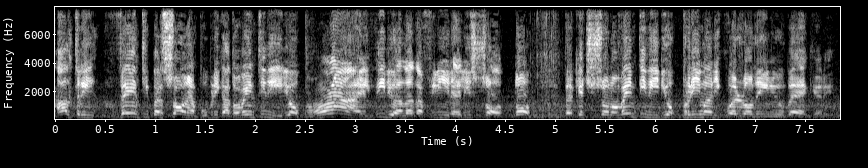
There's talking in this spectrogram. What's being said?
altri 20 persone hanno pubblicato 20 video, il video è andato a finire lì sotto, perché ci sono 20 video prima di quello dei New Bakery.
